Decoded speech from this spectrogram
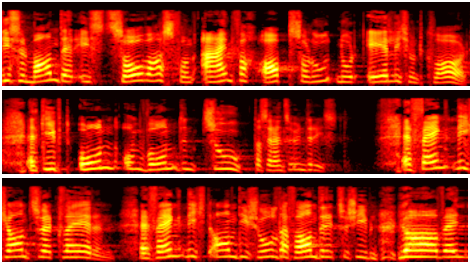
Dieser Mann, der ist sowas von einfach absolut nur ehrlich und klar. Er gibt unumwunden zu, dass er ein Sünder ist. Er fängt nicht an zu erklären. Er fängt nicht an, die Schuld auf andere zu schieben. Ja, wenn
